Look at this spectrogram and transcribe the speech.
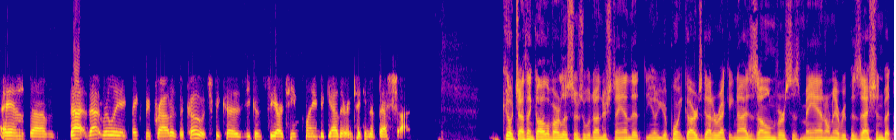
and um, that that really makes me proud as a coach because you can see our team playing together and taking the best shot. Coach, I think all of our listeners would understand that you know your point guard's got to recognize zone versus man on every possession, but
